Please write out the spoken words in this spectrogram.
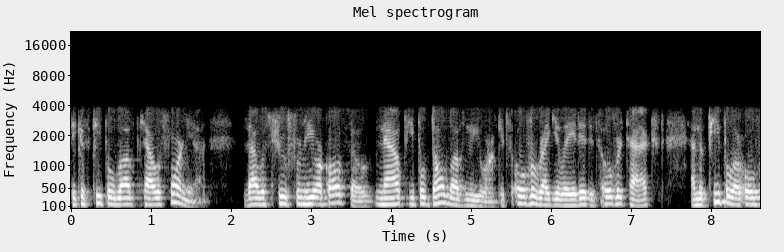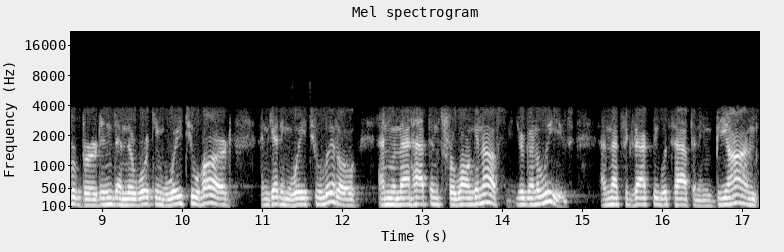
because people loved California. That was true for New York also. Now people don't love New York. It's overregulated, it's overtaxed, and the people are overburdened and they're working way too hard and getting way too little. And when that happens for long enough, you're going to leave. And that's exactly what's happening beyond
